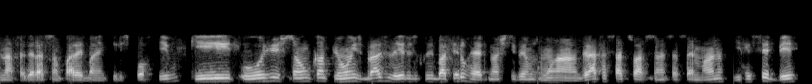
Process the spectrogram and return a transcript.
na Federação Paraibana de Esportivo, que hoje são campeões brasileiros, inclusive bateram o recorde. Nós tivemos uma grata satisfação satisfação essa semana de receber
